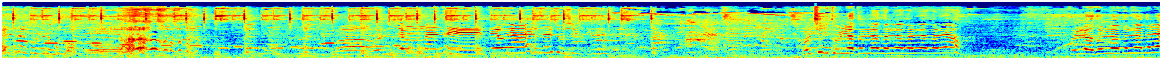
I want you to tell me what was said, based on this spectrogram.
핸들 돌리는 거 봐. 와, 운전만 해. 떼호야, 핸들 조심. 옳지, 돌려, 돌려, 돌려, 돌려, 돌려. 돌려, 돌려, 돌려, 돌려.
